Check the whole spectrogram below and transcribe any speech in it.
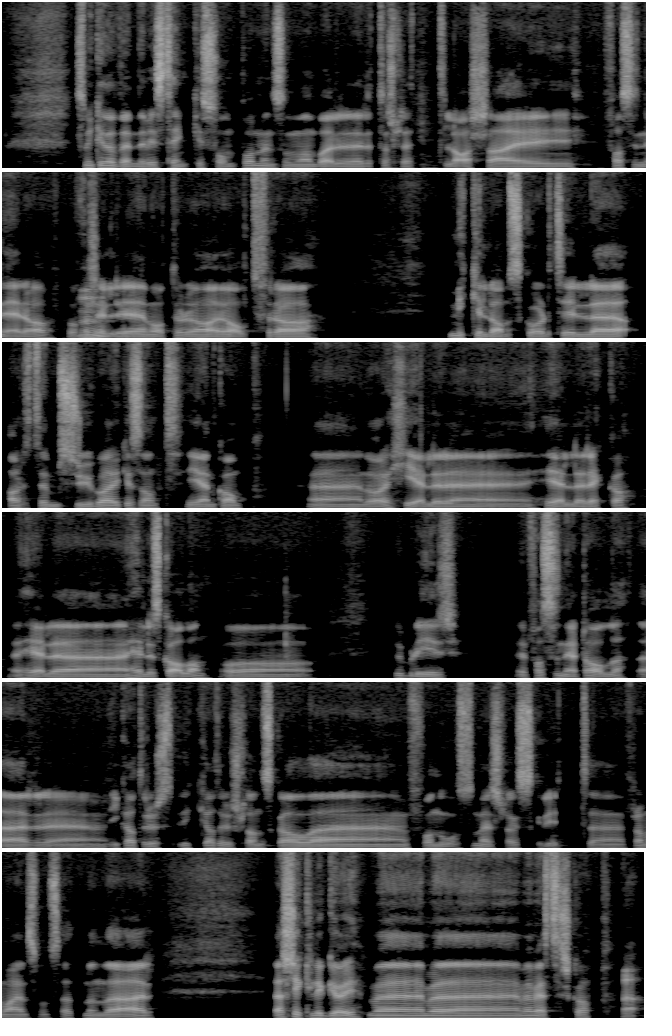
som ikke nødvendigvis tenker sånn på, men som man bare rett og slett lar seg fascinere av på Mm. forskjellige måter. Du har jo alt fra Mikkel Damsgaard til eh, Artem Suba, ikke sant, i en kamp. Eh, det var jo hele, hele rekka, hele, hele skalaen. Og du blir fascinert av alle. Det er eh, ikke, at Russ, ikke at Russland skal få noe som helst slags skryt fra meg, sånn sett, men det er, det er skikkelig gøy med, med, med mesterskap. Ja.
